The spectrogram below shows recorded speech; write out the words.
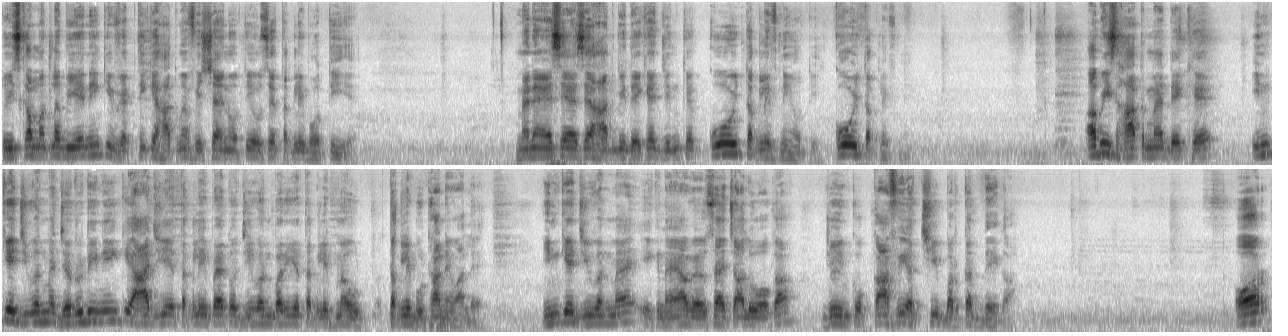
तो इसका मतलब ये नहीं कि व्यक्ति के हाथ में फ़िश साइन होती है, उसे तकलीफ़ होती है। मैंने ऐसे ऐसे हाथ भी देखे जिनके कोई तकलीफ़ नहीं होती, कोई तकलीफ़ नहीं। अब इस हाथ में देखे, इनके जीवन में ज़रूरी नहीं कि आज ये तकलीफ़ है तो जीवन भर ये तकलीफ़ में तकलीफ़ उठाने वाले इनके जीवन में एक नया व्यवसाय चालू होगा जो इनको काफ़ी अच्छी बरकत देगा। और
